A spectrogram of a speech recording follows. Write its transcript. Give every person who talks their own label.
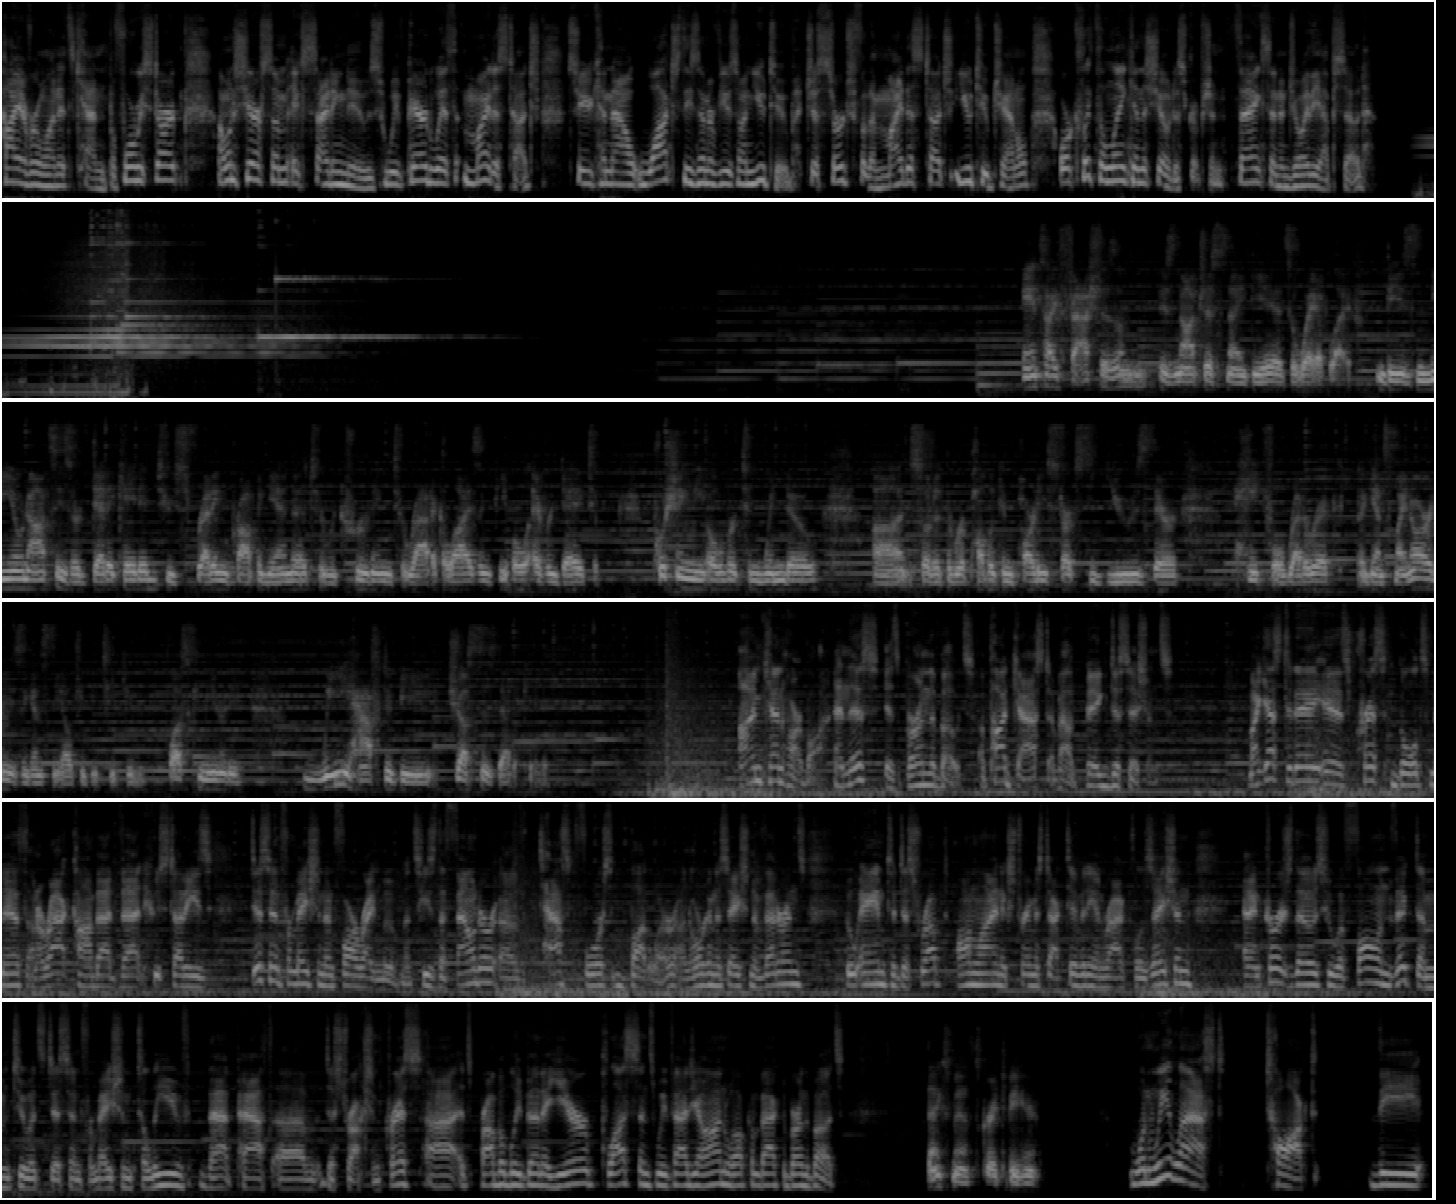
Speaker 1: Hi, everyone. It's Ken. Before we start, I want to share some exciting news. We've paired with MeidasTouch, so you can now watch these interviews on YouTube. Just search for the MeidasTouch YouTube channel or click the link in the show description. Thanks and enjoy the episode.
Speaker 2: Anti fascism is not just an idea, it's a way of life. These neo Nazis are dedicated to spreading propaganda, to recruiting, to radicalizing people every day, to pushing the Overton window uh, so that the Republican Party starts to use their hateful rhetoric against minorities, against the LGBTQ plus community. We have to be just as dedicated.
Speaker 1: I'm Ken Harbaugh, and this is Burn the Boats, a podcast about big decisions. My guest today is Chris Goldsmith, an Iraq combat vet who studies disinformation and far right movements. He's the founder of Task Force Butler, an organization of veterans who aim to disrupt online extremist activity and radicalization and encourage those who have fallen victim to its disinformation to leave that path of destruction. Chris, uh, it's probably been a year plus since we've had you on. Welcome back to Burn the Boats.
Speaker 2: Thanks, man. It's great to be here.
Speaker 1: When we last talked, the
